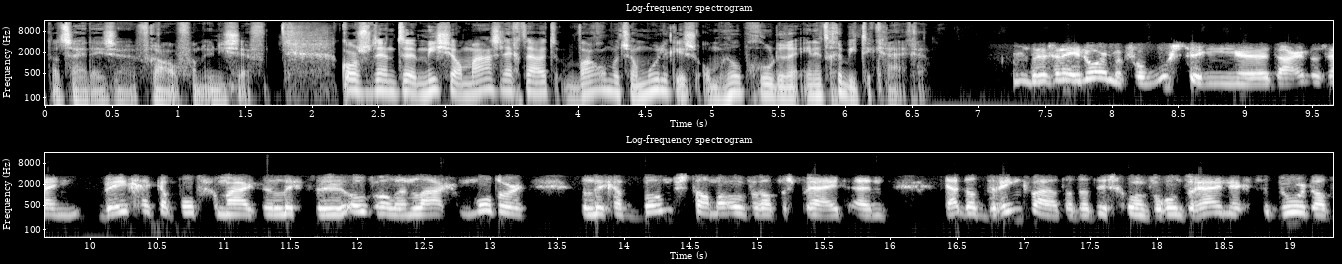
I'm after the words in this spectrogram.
Dat zei deze vrouw van UNICEF. Correspondent uh, Michel Maas legt uit waarom het zo moeilijk is om hulpgoederen in het gebied te krijgen. Een enorme verwoesting uh, daar. Er zijn wegen kapot gemaakt. Er ligt uh, overal een laag modder. Er liggen boomstammen overal verspreid. En ja, dat drinkwater dat is gewoon verontreinigd door dat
